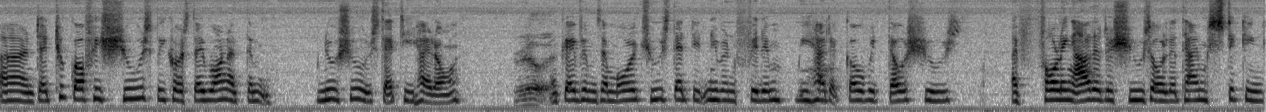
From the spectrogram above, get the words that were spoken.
And they took off his shoes because they wanted the new shoes that he had on. Really? I gave him some old shoes that didn't even fit him. He had to go with those shoes. I falling out of the shoes all the time, sticking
